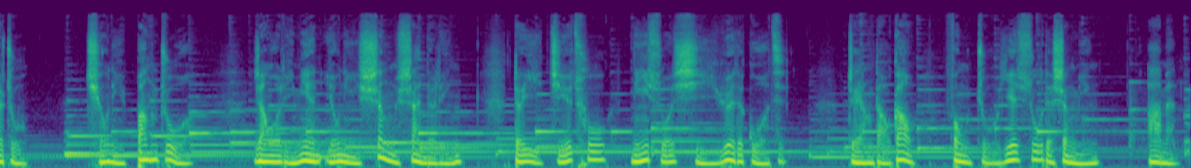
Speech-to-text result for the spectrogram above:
的主，求你帮助我，让我里面有你圣善的灵，得以结出你所喜悦的果子。这样祷告，奉主耶稣的圣名，阿门。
